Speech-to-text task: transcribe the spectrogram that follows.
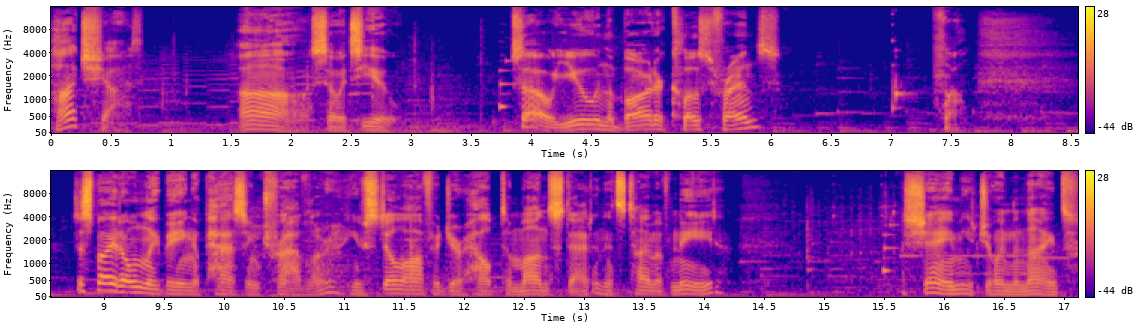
Hotshot? Oh, so it's you. So, you and the Bard are close friends? Well, despite only being a passing traveler, you still offered your help to Mondstadt in its time of need. A shame you joined the Knights.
